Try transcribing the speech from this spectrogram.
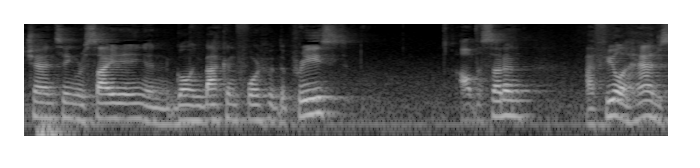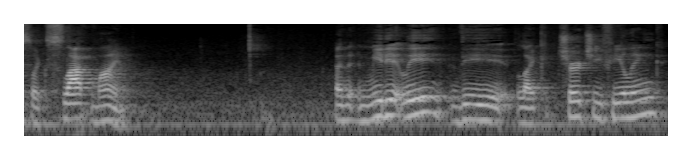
chanting, reciting, and going back and forth with the priest. All of a sudden, I feel a hand just like slap mine. And immediately, the like churchy feeling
